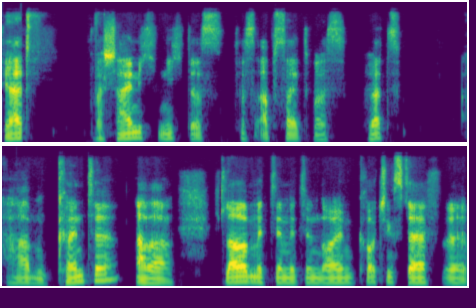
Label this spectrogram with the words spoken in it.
der hat wahrscheinlich nicht das, das Upside, was Hurts haben könnte. Aber ich glaube, mit dem, mit dem neuen Coaching-Staff äh,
